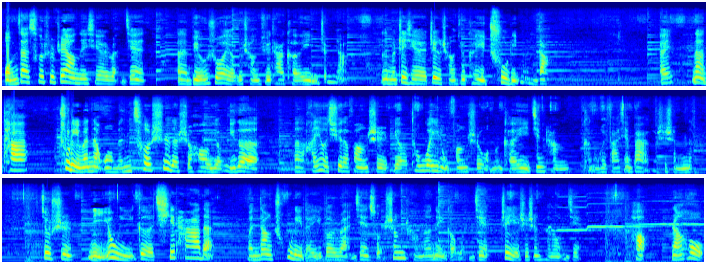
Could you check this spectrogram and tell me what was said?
我们在测试这样的一些软件，嗯，比如说有个程序它可以怎么样？那么这些这个程序可以处理文档。哎，那它处理文档，我们测试的时候有一个呃很有趣的方式，有通过一种方式，我们可以经常可能会发现 bug 是什么呢？就是你用一个其他的文档处理的一个软件所生成的那个文件，这也是生成的文件。好，然后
